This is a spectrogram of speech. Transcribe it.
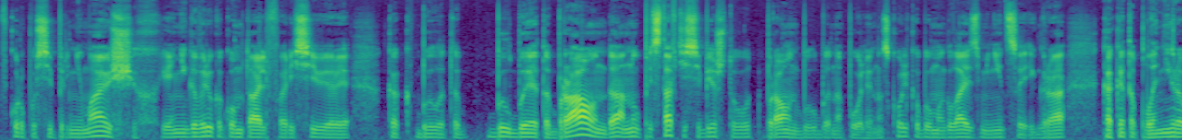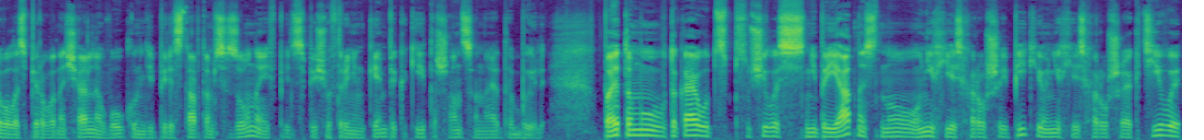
в корпусе принимающих. Я не говорю о каком-то альфа-ресивере, как был это был бы это Браун, да, ну представьте себе, что вот Браун был бы на поле, насколько бы могла измениться игра, как это планировалось первоначально в Окленде перед стартом сезона, и в принципе еще в тренинг-кемпе какие-то шансы на это были. Поэтому такая вот случилась неприятность, но у них есть хорошие пики, у них есть хорошие активы,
